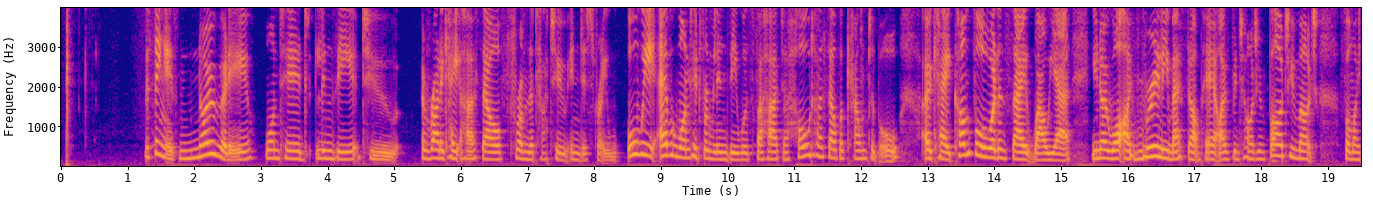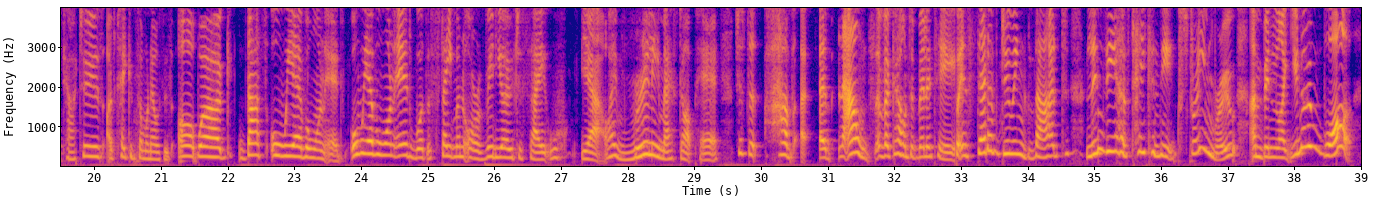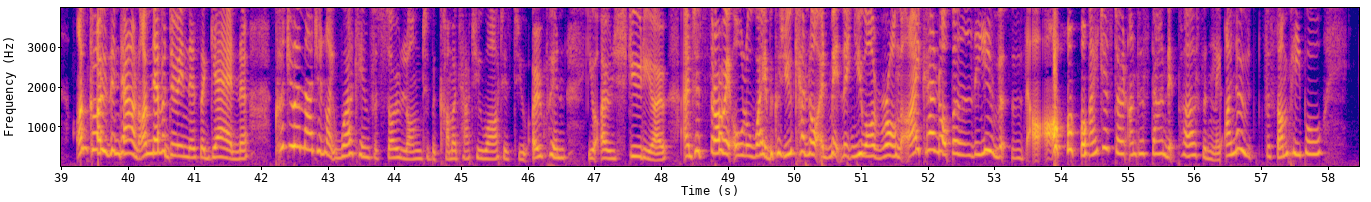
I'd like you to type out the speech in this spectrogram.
Uh, the thing is, nobody wanted Lindsay to eradicate herself from the tattoo industry. All we ever wanted from Lindsay was for her to hold herself accountable. Okay, come forward and say, well, yeah, you know what? I've really messed up here. I've been charging far too much for my tattoos. I've taken someone else's artwork. That's all we ever wanted. All we ever wanted was a statement or a video to say, yeah, I really messed up here. Just to have a, a, an ounce of accountability. But instead of doing that, Lindsay has taken the extreme route and been like, you know what? I'm closing down. I'm never doing this again. Could you imagine like working for so long to become a tattoo artist, to open your own studio and to throw it all away because you cannot admit that you are wrong? I cannot believe that. I just don't understand it personally. I know for some people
